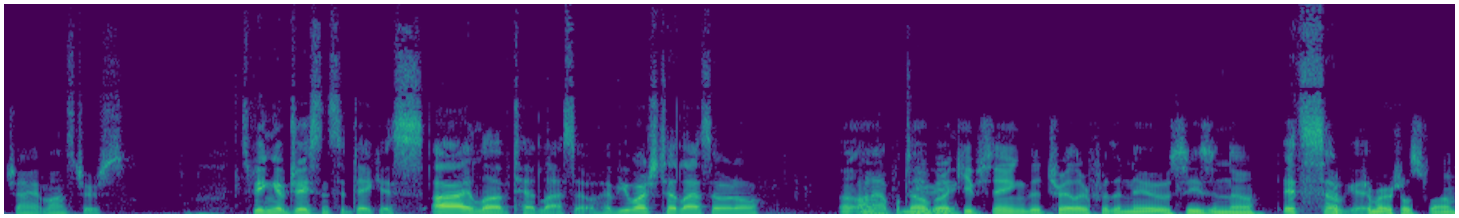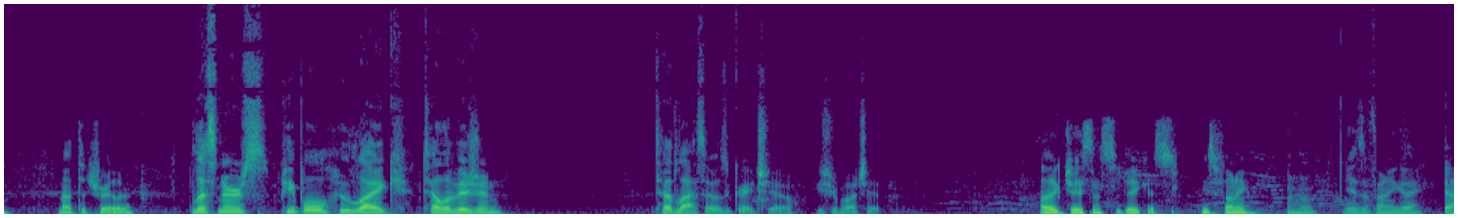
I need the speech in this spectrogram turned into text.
giant monsters. Speaking of Jason Sudeikis, I love Ted Lasso. Have you watched Ted Lasso at all? uh-uh. on Apple TV? No, but I keep seeing the trailer for the new season though. It's so good. Commercials for him, not the trailer. Listeners, people who like television, Ted Lasso is a great show. You should watch it. I like Jason Sudeikis. He's funny. hmm He's a funny guy. Yeah.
